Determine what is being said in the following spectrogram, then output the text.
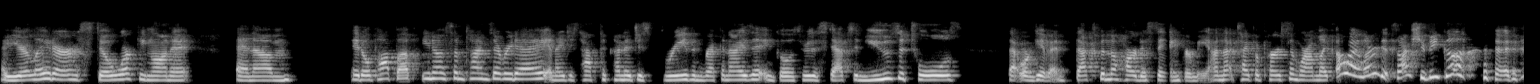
a year later, still working on it. And um, it'll pop up, you know, sometimes every day. And I just have to kind of just breathe and recognize it and go through the steps and use the tools that were given. That's been the hardest thing for me. I'm that type of person where I'm like, oh, I learned it, so I should be good.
